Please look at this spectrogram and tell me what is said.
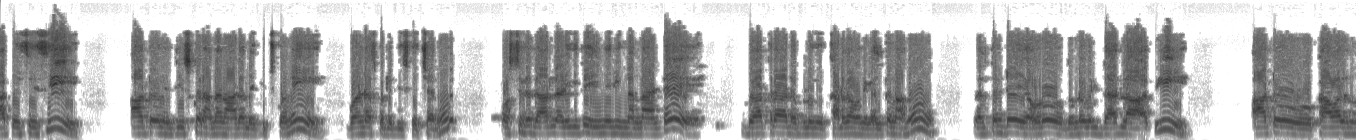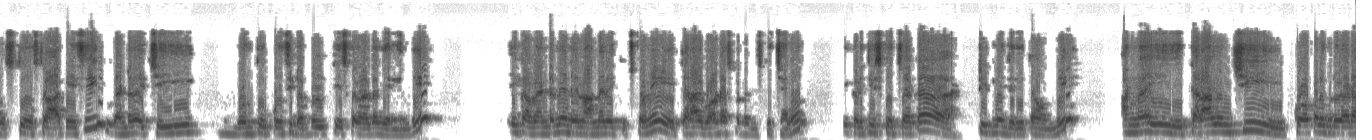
ఆపేసేసి ఆటో నేను తీసుకొని అన్న ఆటోలో ఎక్కించుకొని గోండ హాస్పిటల్ తీసుకొచ్చాను. వస్తుంటే దారిలో అడిగితే ఏం జరిగింది అన్న అంటే డ్వాక్రా డబ్బులు కడదామని వెళ్తున్నాను. వెళ్తుంటే ఎవరో దుండగులు దారిలో ఆపి ఆటో కావాలని వస్తూ వస్తూ ఆపేసి వెంటనే చెయ్యి గొంతు పోసి డబ్బులు తీసుకొని వెళ్ళడం జరిగింది. ఇక వెంటనే నేను అన్నని ఎక్కించుకొని తెనాలి గవర్నమెంట్ హాస్పిటల్ తీసుకొచ్చాను. ఇక్కడ తీసుకొచ్చాక ట్రీట్మెంట్ జరుగుతూ ఉంది. అన్నయ్య ఈ తెనాల నుంచి కోపల గుడివాడ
